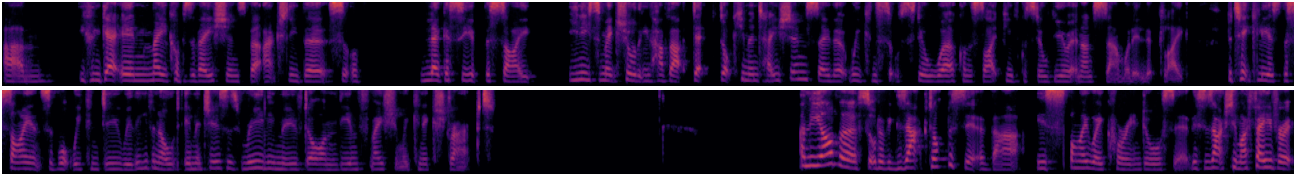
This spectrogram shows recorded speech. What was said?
Um, you can get in, make observations, but actually the sort of legacy of the site, you need to make sure that you have that documentation so that we can sort of still work on the site, people can still view it and understand what it looked like particularly as the science of what we can do with even old images has really moved on the information we can extract. And the other sort of exact opposite of that is Spyway Quarry in Dorset. This is actually my favorite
